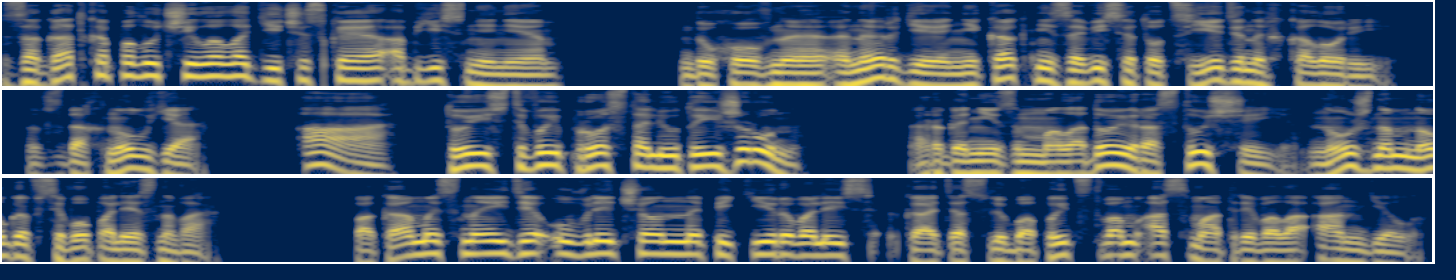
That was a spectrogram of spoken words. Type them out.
Загадка получила логическое объяснение. «Духовная энергия никак не зависит от съеденных калорий», — вздохнул я. «А, то есть вы просто лютый жрун?» Организм молодой и растущий, нужно много всего полезного. Пока мы с Нейди увлеченно пикировались, Катя с любопытством осматривала ангел.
